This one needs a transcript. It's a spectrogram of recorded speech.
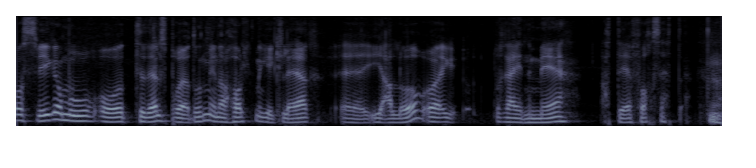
og svigermor og til dels brødrene mine har holdt meg i klær eh, i alle år, og jeg regner med at det fortsetter. Ja.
